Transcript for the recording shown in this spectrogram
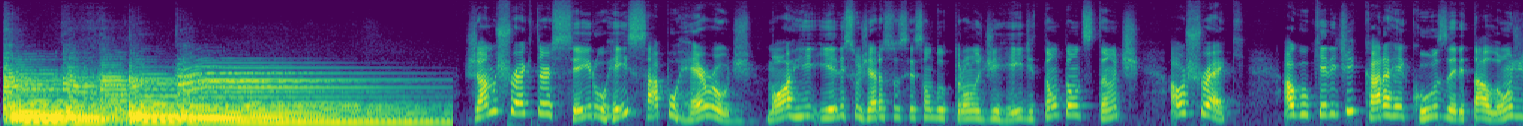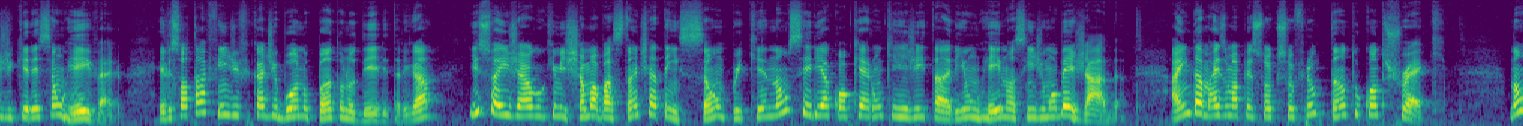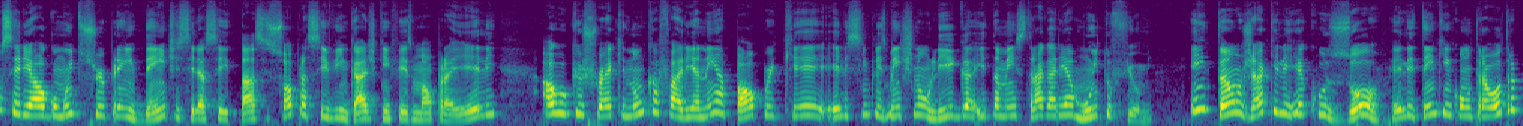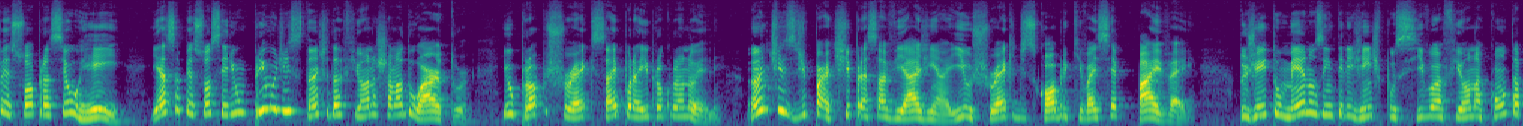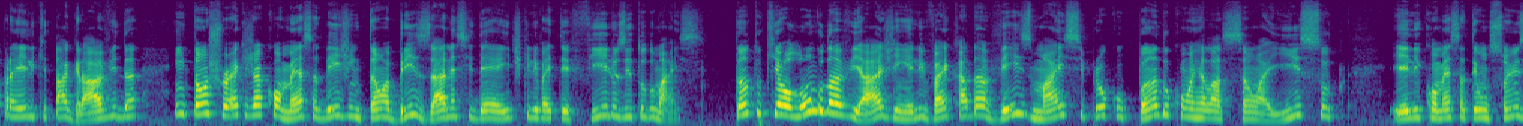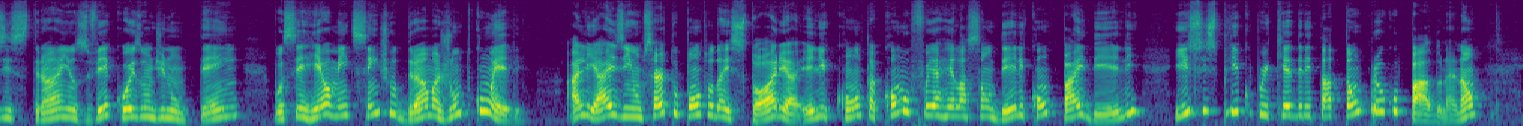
Já no Shrek III, o rei sapo Harold morre e ele sugere a sucessão do trono de rei de tão tão distante ao Shrek. Algo que ele de cara recusa, ele tá longe de querer ser um rei, velho. Ele só tá afim de ficar de boa no pântano dele, tá ligado? Isso aí já é algo que me chama bastante atenção, porque não seria qualquer um que rejeitaria um reino assim de uma beijada. Ainda mais uma pessoa que sofreu tanto quanto Shrek. Não seria algo muito surpreendente se ele aceitasse só para se vingar de quem fez mal para ele, algo que o Shrek nunca faria nem a pau porque ele simplesmente não liga e também estragaria muito o filme. Então, já que ele recusou, ele tem que encontrar outra pessoa para ser o rei, e essa pessoa seria um primo distante da Fiona chamado Arthur, e o próprio Shrek sai por aí procurando ele. Antes de partir para essa viagem aí, o Shrek descobre que vai ser pai, velho. Do jeito menos inteligente possível, a Fiona conta para ele que tá grávida, então Shrek já começa desde então a brisar nessa ideia aí de que ele vai ter filhos e tudo mais. Tanto que ao longo da viagem ele vai cada vez mais se preocupando com relação a isso. Ele começa a ter uns sonhos estranhos, vê coisa onde não tem. Você realmente sente o drama junto com ele. Aliás, em um certo ponto da história, ele conta como foi a relação dele com o pai dele, isso explica o porquê dele estar tá tão preocupado, né não?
